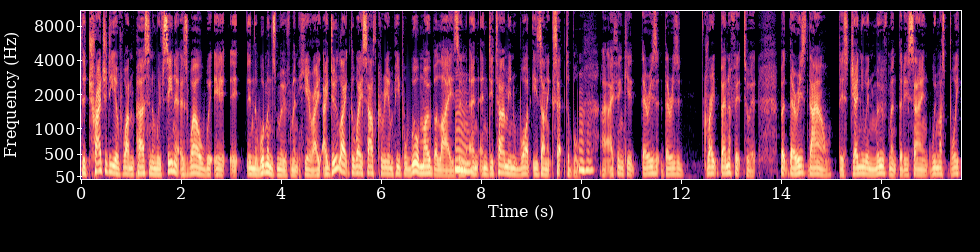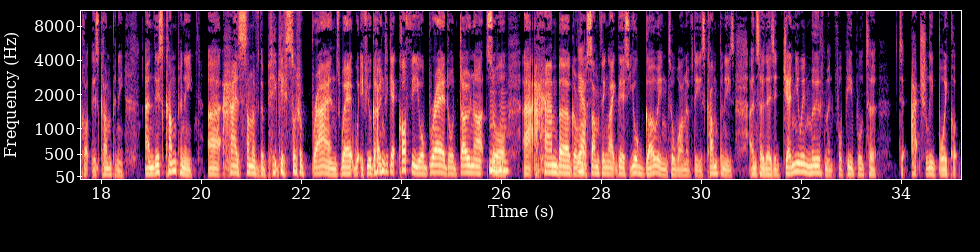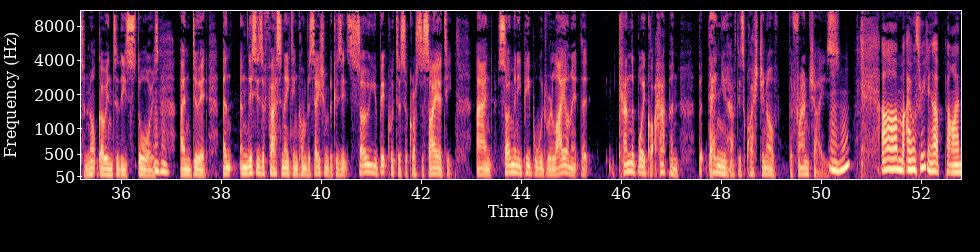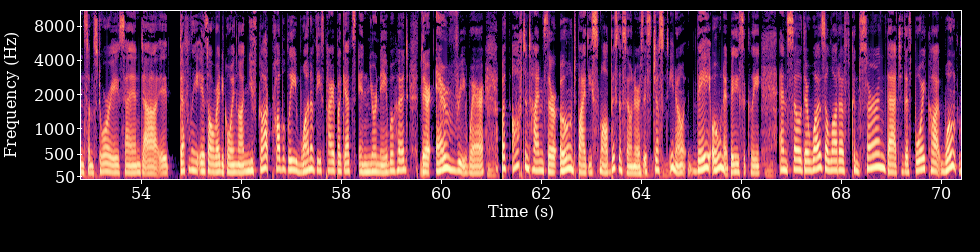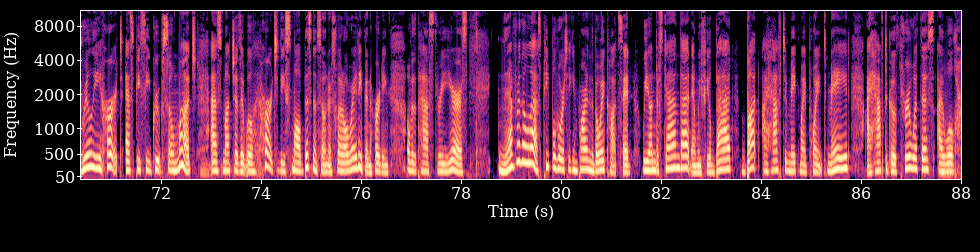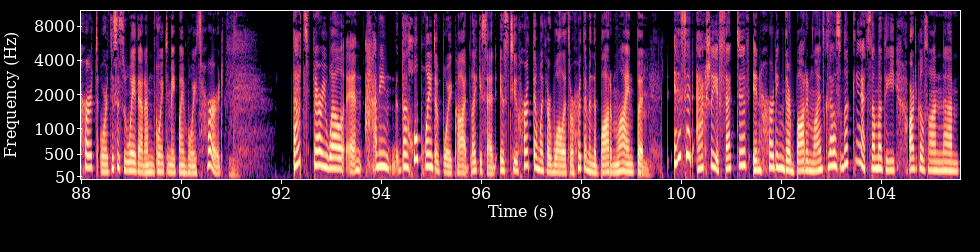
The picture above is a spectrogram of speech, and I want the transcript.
the tragedy of one person, and we've seen it as well in the women's movement here. I, I do like the way South Korean people will mobilize and, mm. and, and determine what is unacceptable. Mm-hmm. I, I think it there is there is a great benefit to it, but there is now this genuine movement that is saying we must boycott this company, and this company uh, has some of the biggest sort of brands. Where if you're going to get coffee or bread or donuts or uh, a hamburger Yeah. or something like this, you're going to one of these companies. And so there's a genuine movement for people to to actually boycott, to not go into these stores and do it. And and this is a fascinating conversation because it's so ubiquitous across society. And so many people would rely on it that can the boycott happen? But then you have this question of the franchise. Um, I was reading up on some stories, and uh, it definitely is already going on. You've got probably one of these Paris Baguettes in your neighborhood. They're everywhere, mm. but oftentimes they're owned by these small business owners. It's mm. just, you know, they own it basically. Mm. And so there was a lot of concern that this boycott won't really hurt SPC Group so much as much as it will hurt these small business owners who had already been hurting over the past three years. Nevertheless, people who are taking part in the boycott said, We understand that and we feel bad, but I have to make my point made. I have to go through with this. I mm. will hurt, or this is the way that I'm going to make my voice heard. That that's very well. And I mean, the whole point of boycott, like you said, is to hurt them with their wallets or hurt them in the bottom line. But mm. is it actually effective in hurting their bottom lines? Because I was looking at some of the articles on um,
